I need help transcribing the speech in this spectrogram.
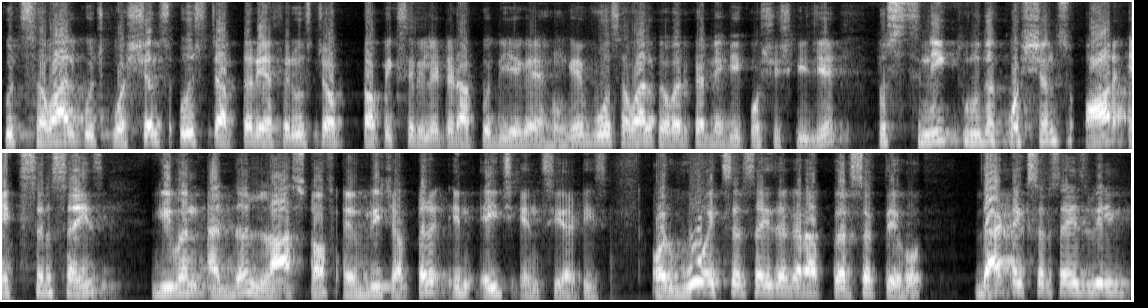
कुछ सवाल, कुछ क्वेश्चंस उस चैप्टर या फिर उस टॉपिक से रिलेटेड आपको दिए गए होंगे। वो सवाल कवर करने की कोशिश कीजिए। तो स्नीक थ्रू द क्वेश्चंस और exercise given at the last of every chapter in each NCERT और वो एक्सरसाइज अगर आप कर सकते हो दैट एक्सरसाइज विल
